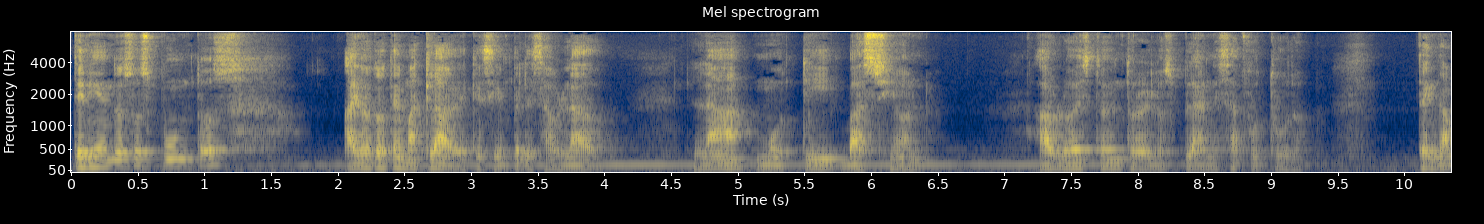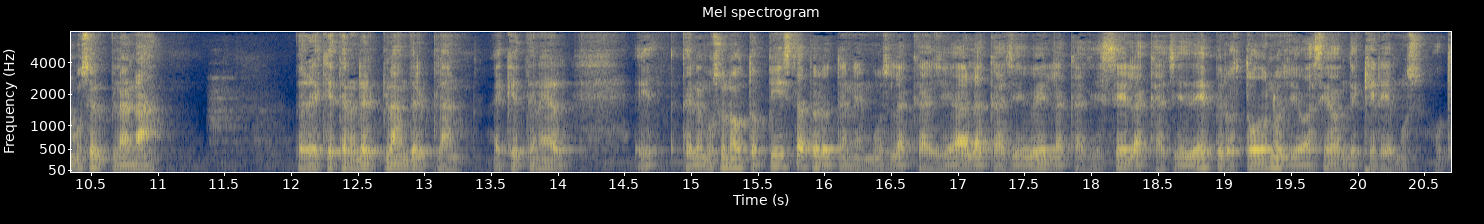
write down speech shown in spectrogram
teniendo esos puntos, hay otro tema clave que siempre les he hablado. La motivación. Hablo de esto dentro de los planes a futuro tengamos el plan A, pero hay que tener el plan del plan. Hay que tener, eh, tenemos una autopista, pero tenemos la calle A, la calle B, la calle C, la calle D, pero todo nos lleva hacia donde queremos, ¿ok?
